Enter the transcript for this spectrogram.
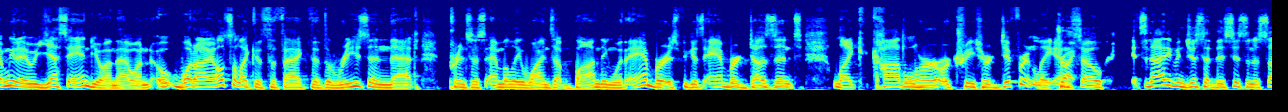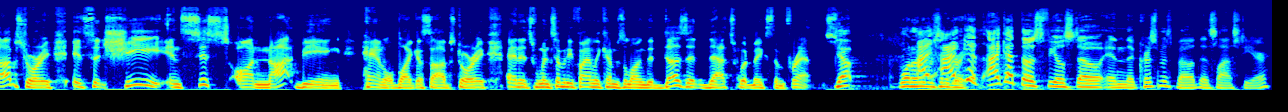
I'm gonna yes and you on that one. Uh, what I also like is the fact that the reason that Princess Emily winds up bonding with Amber is because Amber doesn't like coddle her or treat her differently, and right. so it's not even just that this isn't a sob story; it's that she insists on not being handled like a sob story, and it's when somebody finally comes along that does it, that's what makes them friends. Yep. 100% I, I get I got those feels though in the Christmas bow this last year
